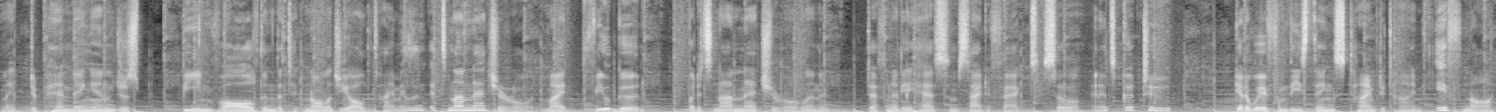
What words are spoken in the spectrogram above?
like depending and just be involved in the technology all the time isn't it's not natural. It might feel good but it's not natural and it definitely has some side effects so and it's good to get away from these things time to time if not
